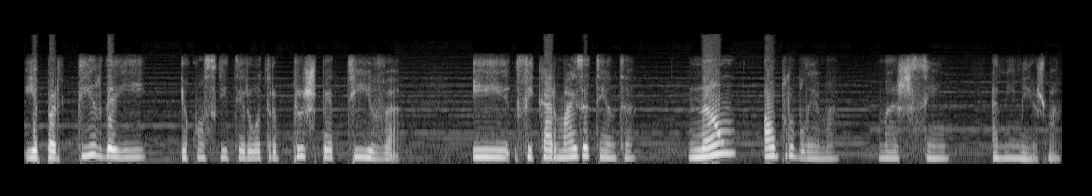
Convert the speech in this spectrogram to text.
e a partir daí eu consegui ter outra perspectiva e ficar mais atenta, não ao problema, mas sim a mim mesma.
